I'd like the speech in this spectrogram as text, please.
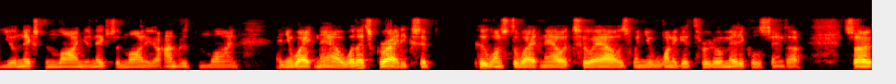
you're next in line, you're next in line, you're hundredth in line, and you wait an hour, well, that's great, except who wants to wait an hour, two hours when you want to get through to a medical centre? So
